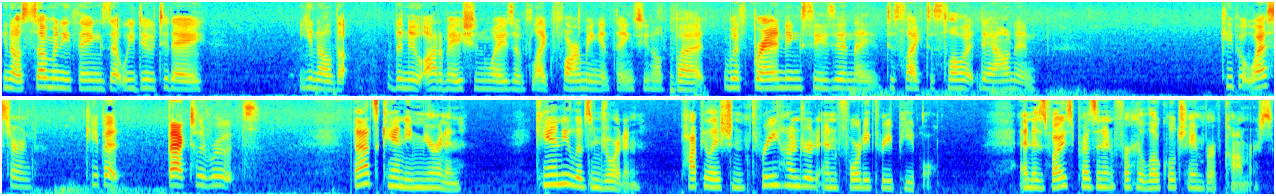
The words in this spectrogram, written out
You know, so many things that we do today, you know, the the new automation ways of like farming and things, you know. But with branding season, they just like to slow it down and keep it Western, keep it back to the roots. That's Candy Murinen. Candy lives in Jordan, population 343 people, and is vice president for her local chamber of commerce.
